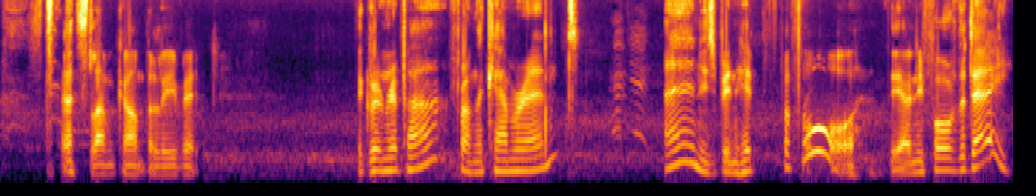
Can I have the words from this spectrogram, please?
slam can't believe it. The Grin Ripper from the camera end. And he's been hit for four. The only four of the day.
